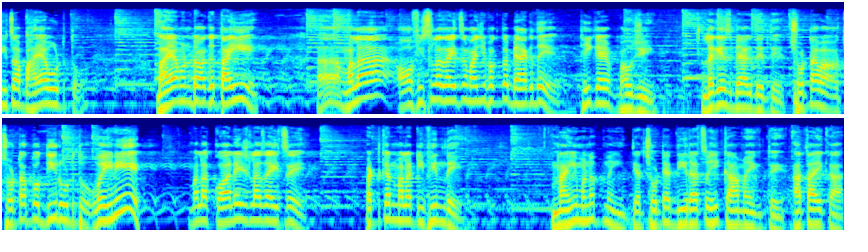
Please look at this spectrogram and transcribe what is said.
तिचा भाया उठतो. भाया म्हणतो अगं ताई मला ऑफिसला जायचं माझी फक्त बॅग दे. ठीक आहे भाऊजी. लगेच बॅग देते. छोटा भा छोटा तो दीर उठतो वहिनी मला कॉलेजला जायचं आहे पटकन मला टिफिन दे. नाही म्हणत नाही त्या छोट्या दीराचंही काम ऐकते. आता ऐका.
